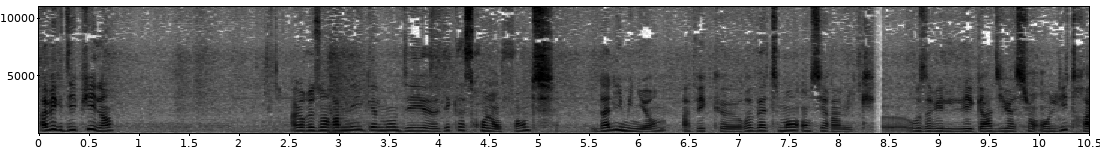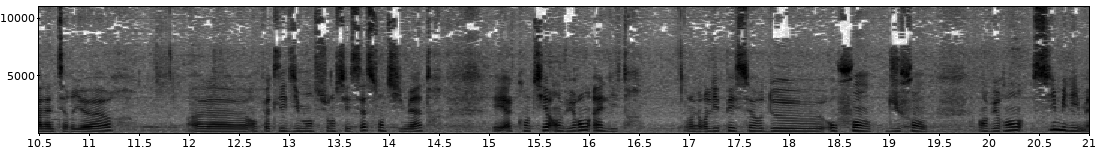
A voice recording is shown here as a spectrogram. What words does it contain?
Avec des piles. Hein. Alors ils ont ramené également des, euh, casseroles en d'aluminium avec euh, revêtement en céramique. vous avez les graduations en litres à l'intérieur. en fait les dimensions c'est 16 cm et elle contient environ 1 litre. Alors l'épaisseur de au fond du fond environ 6 mm.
